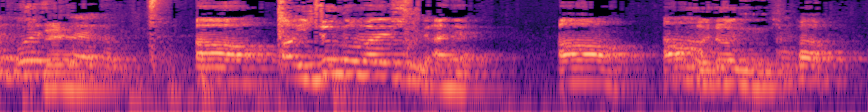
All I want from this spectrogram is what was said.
뭐 네. 했어요? 어, 어, 이 정도만 해주시면 아니야. 어, 어, 뭐 이런 힙합.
